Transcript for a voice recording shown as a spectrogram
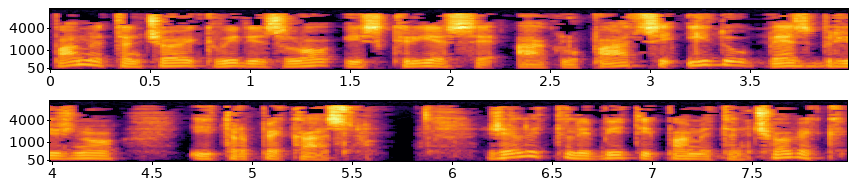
Pametan čovjek vidi zlo i skrije se, a glupaci idu bezbrižno i trpe kaznu. Želite li biti pametan čovjek,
